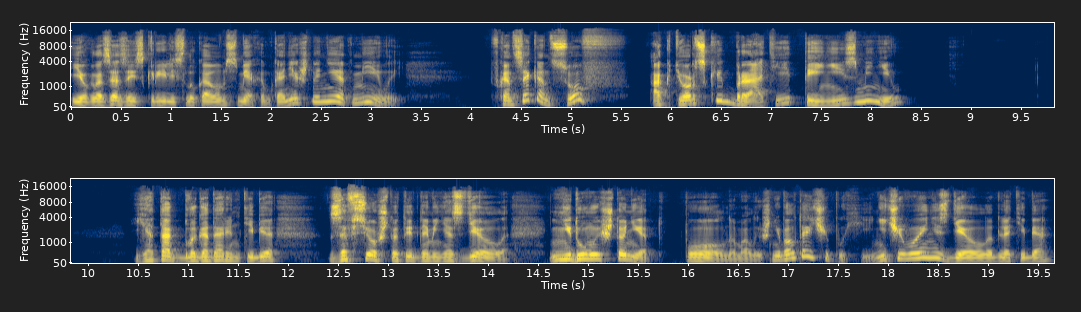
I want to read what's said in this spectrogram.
Ее глаза заискрились лукавым смехом. «Конечно, нет, милый. В конце концов, актерской братьи ты не изменил». «Я так благодарен тебе за все, что ты для меня сделала. Не думай, что нет. Полно, малыш, не болтай чепухи. Ничего я не сделала для тебя».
